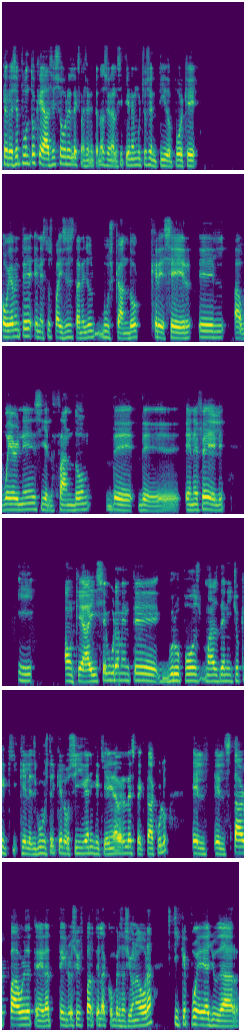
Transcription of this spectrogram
Pero ese punto que hace sobre la expansión internacional sí tiene mucho sentido, porque obviamente en estos países están ellos buscando crecer el awareness y el fandom de, NFL y aunque hay seguramente grupos más de nicho que, les guste y que lo sigan y que quieren ver el espectáculo, el, star power de tener a Taylor Swift parte de la conversación ahora sí que puede ayudar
